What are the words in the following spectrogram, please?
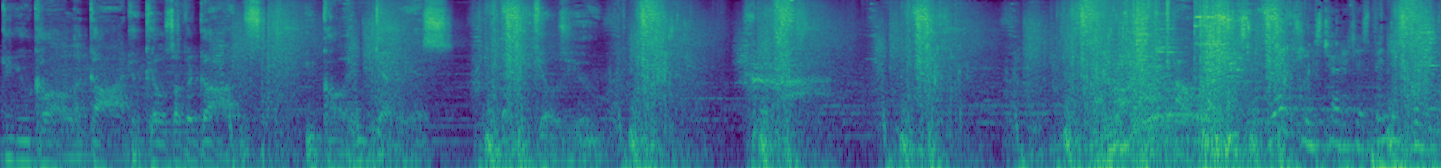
Do you call a god who kills other gods? You call him Darius. Then he kills you. Red Team's turret has been destroyed.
